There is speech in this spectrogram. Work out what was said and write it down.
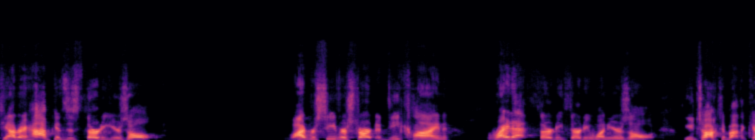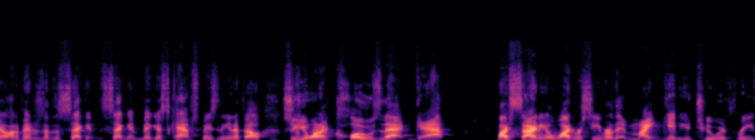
DeAndre Hopkins is 30 years old. Wide receivers start to decline right at 30, 31 years old. You talked about the Carolina Panthers have the second second biggest cap space in the NFL. So you want to close that gap by signing a wide receiver that might give you two or three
